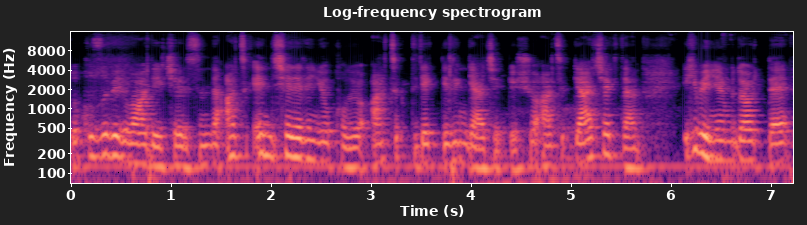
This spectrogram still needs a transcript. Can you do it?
dokuzlu bir vade içerisinde artık endişelerin yok oluyor. Artık dileklerin gerçekleşiyor. Artık gerçekten 2024'te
